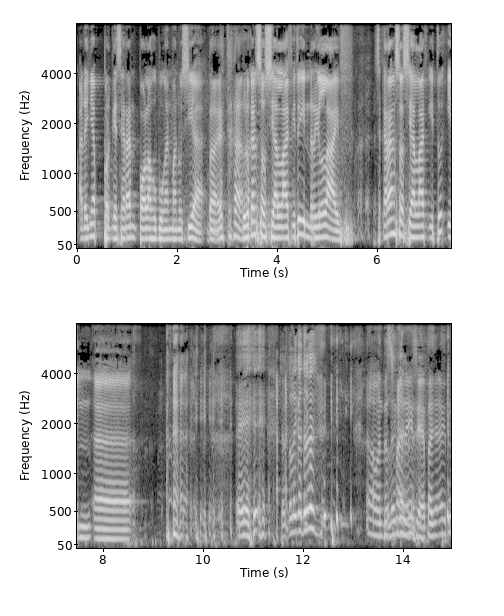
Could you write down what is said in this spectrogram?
adanya pergeseran pola hubungan manusia. Eta. Dulu kan social life itu in real life. Sekarang social life itu in eh Eh, sebetulnya kan terus Ah, mantes mana sih tanya itu.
